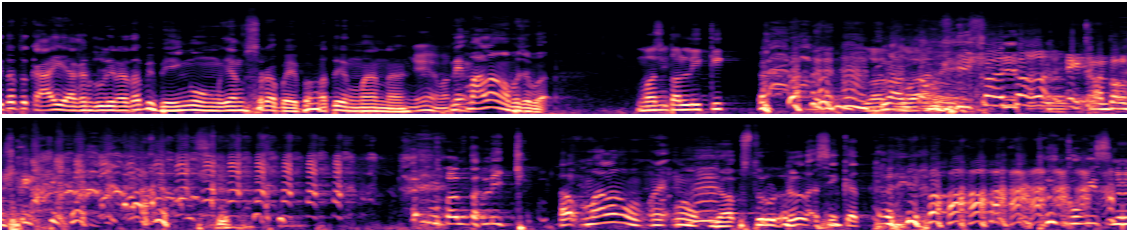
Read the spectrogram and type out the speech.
kita tuh kaya akan kuliner tapi bingung yang Surabaya banget tuh yang mana. Iya, makanya. Nek Malang apa coba? Ngontol likik. Kontol, eh kontol kikil. Nonton lik. Ah, Malang nek ngomong jawab strudel lah sikat. Tuku Wisnu.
